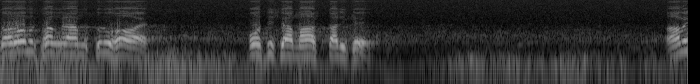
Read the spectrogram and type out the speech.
চরম সংগ্রাম শুরু হয় পঁচিশা মার্চ তারিখে। আমি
